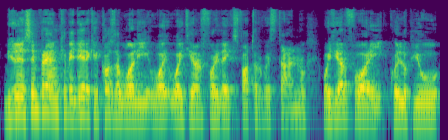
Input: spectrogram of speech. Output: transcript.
bisogna sempre anche vedere che cosa vuoi, vuoi, vuoi tirar fuori da X Factor quest'anno. Vuoi tirar fuori quello più...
